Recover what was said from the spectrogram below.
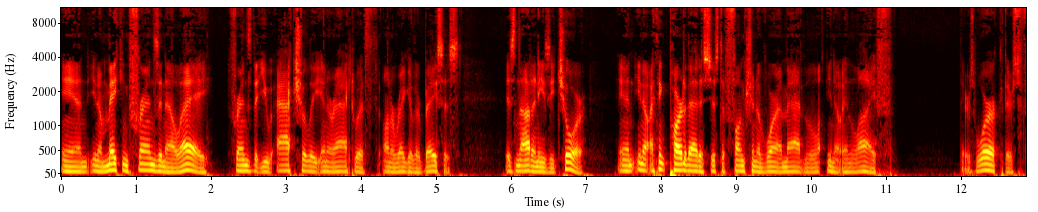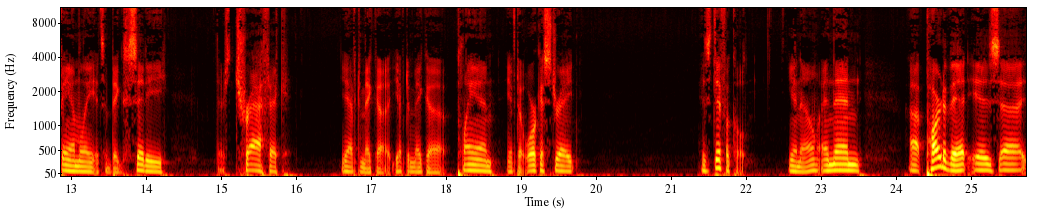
And, you know, making friends in LA, friends that you actually interact with on a regular basis, is not an easy chore. And, you know, I think part of that is just a function of where I'm at, you know, in life. There's work, there's family, it's a big city, there's traffic. You have to make a you have to make a plan, you have to orchestrate. It's difficult, you know. And then uh, part of it is uh,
